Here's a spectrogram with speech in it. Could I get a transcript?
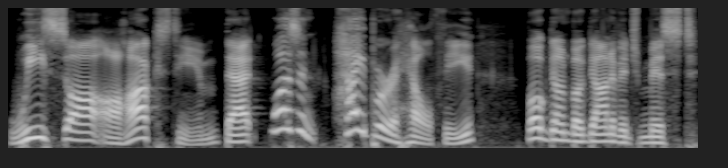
We saw a Hawks team that wasn't hyper healthy. Bogdan Bogdanovic missed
